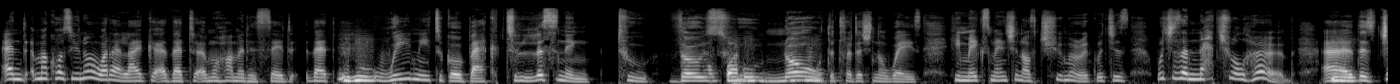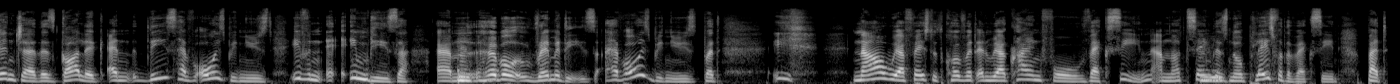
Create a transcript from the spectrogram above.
And Makos, you know what I like uh, that uh, Mohammed has said that mm-hmm. we need to go back to listening to those who know mm-hmm. the traditional ways. He makes mention of turmeric, which is which is a natural herb. Uh, mm. There's ginger, there's garlic, and these have always been used. Even imbis, um, mm. herbal remedies, have always been used. But now we are faced with COVID and we are crying for vaccine. I'm not saying mm. there's no place for the vaccine, but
